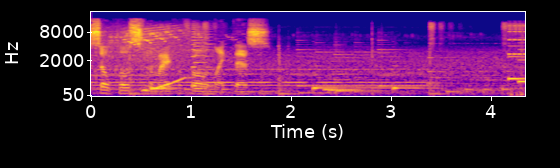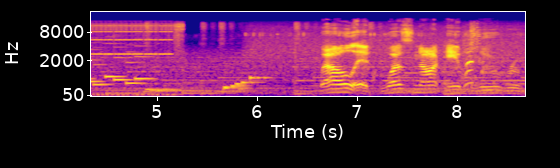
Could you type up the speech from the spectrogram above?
so close to the microphone like this. Well, it was not a blue rupee.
